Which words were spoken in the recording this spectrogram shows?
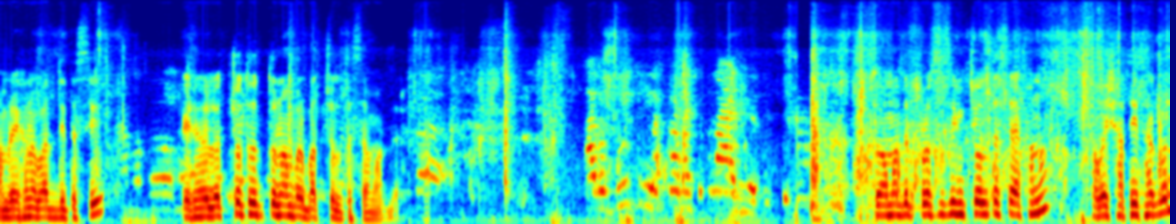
আমরা এখানে বাদ দিতেছি। এটা হলো চতুর্থ নম্বর বাদ চলতেছে আমাদের। তো আইন দিচ্ছে। তো আমাদের প্রসেসিং চলতেছে এখনও। সবাই সাথেই থাকুন।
